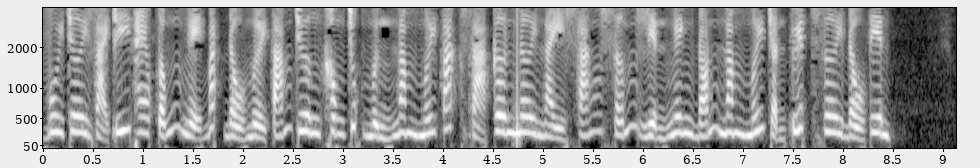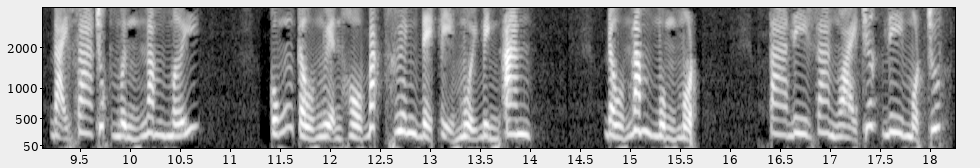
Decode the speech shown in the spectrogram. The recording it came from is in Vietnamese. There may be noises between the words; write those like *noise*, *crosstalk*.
Vui chơi giải trí theo tống nghệ bắt đầu 18 chương không chúc mừng năm mới tác giả cơn nơi này sáng sớm liền nghênh đón năm mới trận tuyết rơi đầu tiên. Đại gia chúc mừng năm mới. Cũng cầu nguyện Hồ Bắc Huyên để tỷ muội bình an. Đầu năm mùng 1. Ta đi ra ngoài trước đi một chút.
